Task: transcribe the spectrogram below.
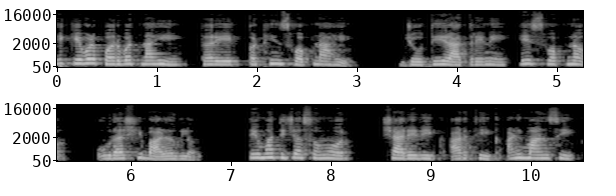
हे केवळ पर्वत नाही तर एक कठीण स्वप्न आहे. ज्योती रात्रेने हे स्वप्न उराशी बाळगलं. तेव्हा तिच्यासमोर शारीरिक आर्थिक आणि मानसिक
